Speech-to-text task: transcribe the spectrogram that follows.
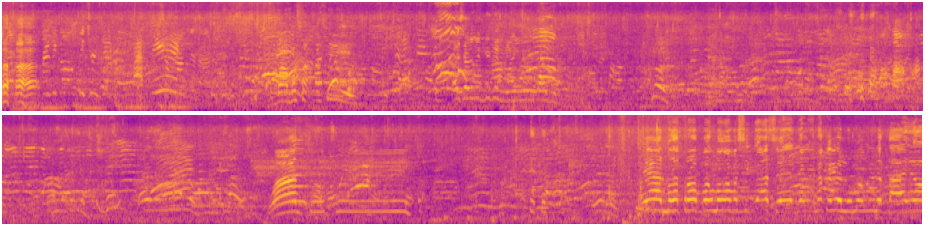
Pwede ka mag-picture dyan. Pati! Babasa kasi. Ay, sabi nagiging, nilingin tayo. Yun. One, two, three. Ayan, mga tropang mga masigase, dali na kayo, lumangoy na tayo.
